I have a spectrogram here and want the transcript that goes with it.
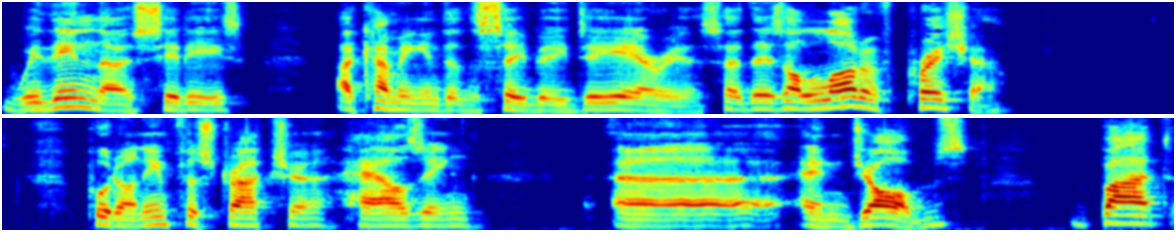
within those cities are coming into the CBD area. So there's a lot of pressure put on infrastructure, housing, uh, and jobs. But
